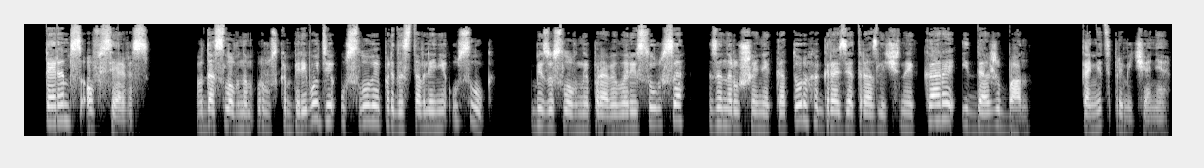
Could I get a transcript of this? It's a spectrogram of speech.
– Terms of Service. В дословном русском переводе условия предоставления услуг, безусловные правила ресурса, за нарушение которых грозят различные кары и даже бан. Конец примечания.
